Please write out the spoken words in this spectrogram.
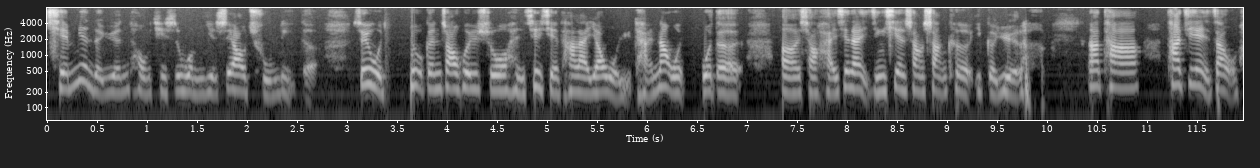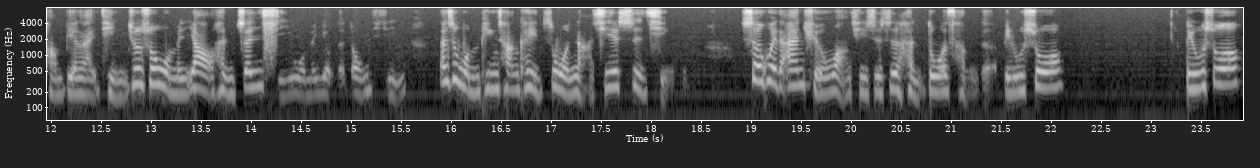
前面的源头其实我们也是要处理的。所以我就跟赵辉说，很谢谢他来邀我语谈。那我我的呃小孩现在已经线上上课一个月了，那他。他今天也在我旁边来听，就是说我们要很珍惜我们有的东西，但是我们平常可以做哪些事情？社会的安全网其实是很多层的，比如说，比如说，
